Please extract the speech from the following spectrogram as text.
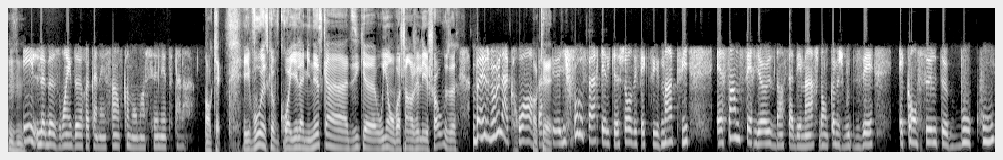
mhm. et le besoin de reconnaissance, comme on mentionnait tout à l'heure. OK. Et vous, est-ce que vous croyez la ministre quand elle dit que oui, on va changer les choses? Ben, je veux la croire parce qu'il faut faire quelque chose, effectivement. Puis, elle semble sérieuse dans sa démarche. Donc, comme je vous disais, elle consulte beaucoup.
